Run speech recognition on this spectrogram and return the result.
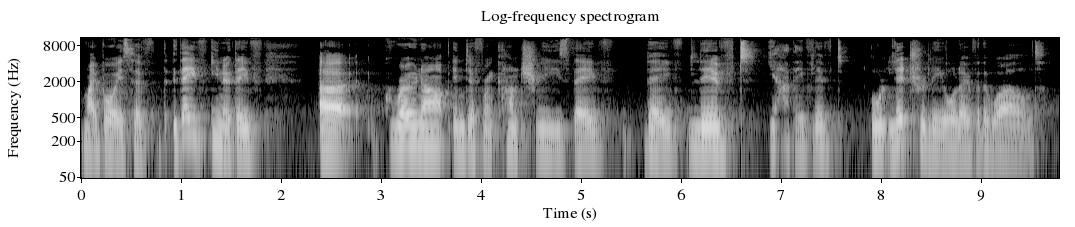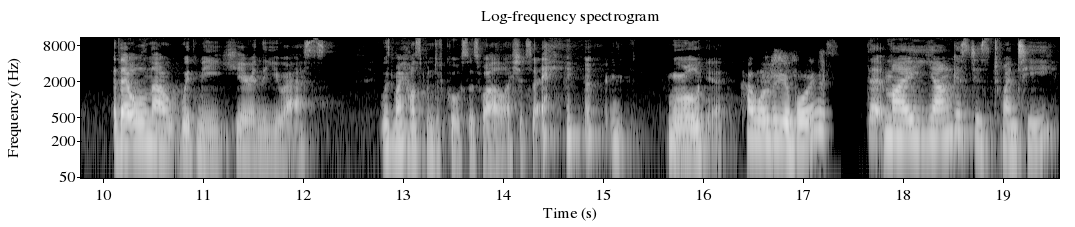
my boys have they've you know they've uh, grown up in different countries. They've they've lived yeah they've lived all, literally all over the world. They're all now with me here in the US, with my husband, of course, as well. I should say. We're all here. How old are your boys? The, my youngest is 20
